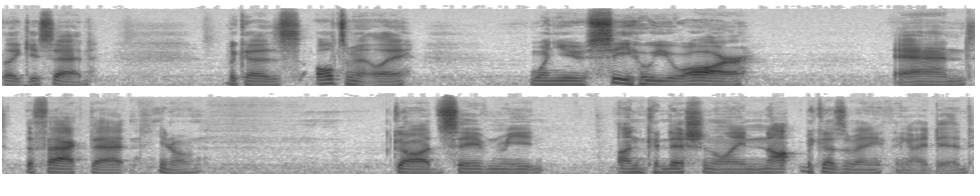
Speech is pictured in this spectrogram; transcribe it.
like you said, because ultimately when you see who you are and the fact that, you know, God saved me unconditionally not because of anything I did,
